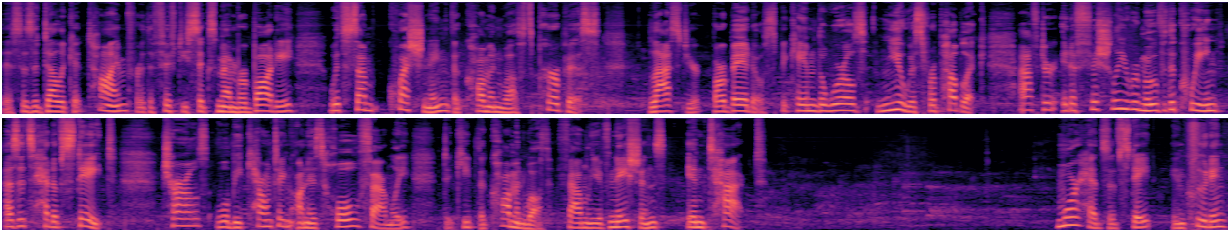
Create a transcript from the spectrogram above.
This is a delicate time for the 56 member body, with some questioning the Commonwealth's purpose. Last year, Barbados became the world's newest republic after it officially removed the Queen as its head of state. Charles will be counting on his whole family to keep the Commonwealth family of nations intact. More heads of state, including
